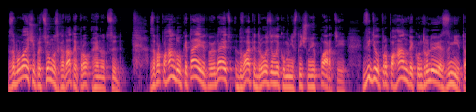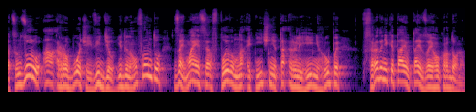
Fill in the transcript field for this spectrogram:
забуваючи при цьому згадати про геноцид. За пропаганду у Китаї відповідають два підрозділи комуністичної партії. Відділ пропаганди контролює ЗМІ та цензуру, а робочий відділ єдиного фронту займається впливом на етнічні та релігійні групи всередині Китаю та й за його кордоном.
